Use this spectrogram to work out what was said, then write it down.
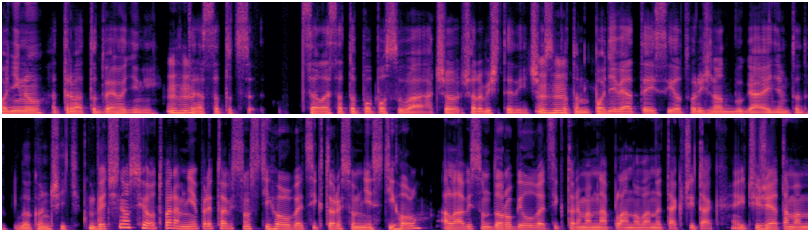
hodinu a trvá to dve hodiny. Mm-hmm. Teraz sa to celé sa to poposúva. A čo, čo robíš tedy? Čo mm-hmm. si mhm. potom po 9. si otvoríš notebook a idem to do, dokončiť? Väčšinou si ho otváram nie preto, aby som stihol veci, ktoré som nestihol, ale aby som dorobil veci, ktoré mám naplánované tak či tak. Hej. Čiže ja tam mám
